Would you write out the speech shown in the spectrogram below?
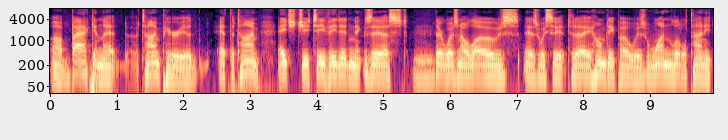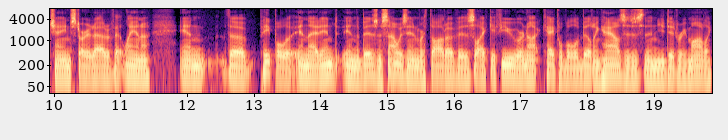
uh, back in that time period at the time, HGTV didn't exist. Mm-hmm. There was no Lowe's as we see it today. Home Depot was one little tiny chain started out of Atlanta, and the people in that in, in the business I was in were thought of as like if you were not capable of building houses, then you did remodeling.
